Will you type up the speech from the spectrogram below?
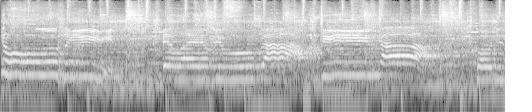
Кружит белая вьюга, тихо ходит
